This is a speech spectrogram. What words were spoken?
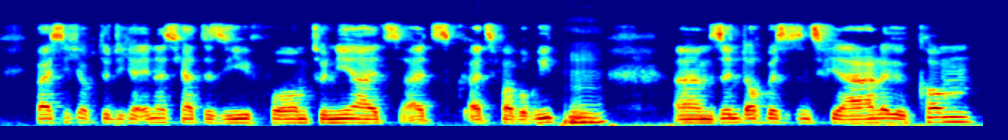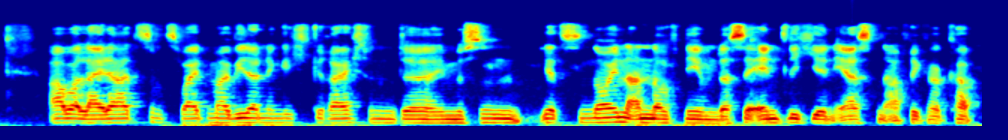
Ich weiß nicht, ob du dich erinnerst, ich hatte sie vor dem Turnier als, als, als Favoriten, mhm. ähm, sind auch bis ins Finale gekommen. Aber leider hat es zum zweiten Mal wieder nicht gereicht und äh, wir müssen jetzt einen neuen Anlauf nehmen, dass sie endlich ihren ersten Afrika Cup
